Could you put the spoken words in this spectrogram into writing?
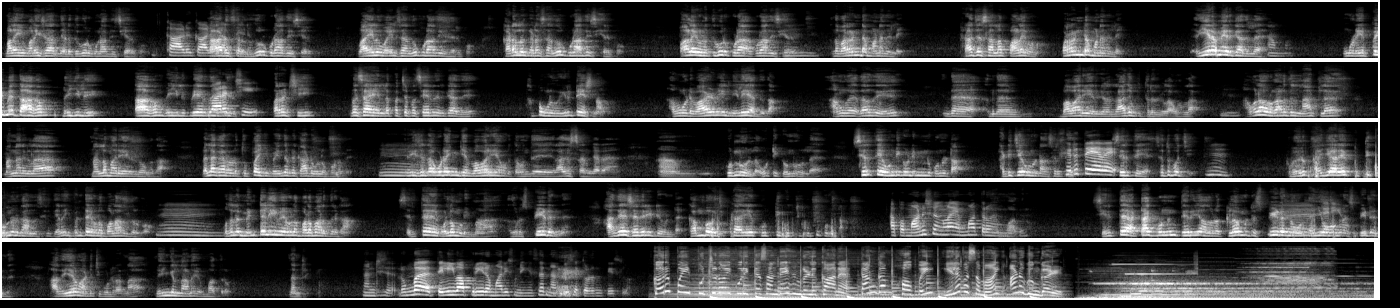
மலை மலை சார்ந்த இடத்துக்கு ஒரு குணாதிசயம் இருக்கும். காடு காடு சார்ந்தது ஒரு குணாதிசயம் இருக்கும். வயலும் வயல் சார்ந்தது குணாதிசயம் இருக்கும். கடலும் கடல் சார்ந்தது ஒரு குணாதிசயம் இருக்கும். பாலைவனத்துக்கு ஒரு குணா குணாதிசயம் இருக்கும். அந்த வறண்ட மனநிலை. ராஜஸ்தான்லாம் பாலைவனம் வறண்ட மனநிலை. ஈரமே இருக்காதுல்ல? உங்களோட எப்பயுமே தாகம் வெயில் தாகம் வெயில் இப்படியே இருந்தா எப்படி இருக்கும்? வறட்சி. வறட்சி விவசாயம் இல்லை பச்சை பசேர்னு இருக்காது. அப்போ உங்களுக்கு இரிட்டேஷன் ஆகும். அவங்களுடைய வாழ்வியல் நிலை அதுதான். அவங்க அதாவது இந்த இந்த பவாரியர்கள் ராஜபுத்திரர்கள் அவங்களாம். அவங்களாம் ஒரு காலத்தில் நாட்டில் மன்னர்களா நல்ல மாதிரியே இருந்தவங்க தான். வெள்ளைக்காரோட துப்பாக்கி பயந்து அப்படியே காட்டுக்குள்ளே போனது. ரீசெண்டாக கூட இங்கே பவாரியா ஒருத்தன் வந்து ராஜஸ்தான்காரன் குன்னூரில் ஊட்டி குன்னூரில் சிறுத்தையை உண்டி கொண்டி நின்று கொண்டுட்டான் அடிச்சே கொண்டுட்டான் சிறுத்தை சிறுத்தையவே? சிறுத்தையை. செத்து போச்சு. வெறும் கையாலே குத்தி கொண்டு இருக்கான் அந்த சிறுத்தை. ஏன்னா இவன்ட்ட எவ்வளோ பலம் இருந்திருக்கும். முதல்ல மென்டலி இவன் எவ்வளோ பலமாக இருந்திருக்கான். சிறுத்தையை கொல்ல முடியுமா? அதோட ஸ்பீடு என்ன? அதே செதறிட்டு இவன்ட்ட கம்பை வச்சு கையை குத்தி குத்தி குத்தி கொண்டுட்டான் அப்ப மனுஷங்களாம் ஏமாத்துறோம் ஏமாத்துறோம். சிறுத்தை அட்டாக் பண்ணுன்னு தெரியும். அதோட கிலோமீட்டர் ஸ்பீடு என்ன ஒரு ம், கையை. ஓடுற ஸ்பீடு என்ன? அதையே அவன் அடிச்சு கொள்றான்னா நீங்கள் நானே ஏமாத்துறோம். நன்றி. நன்றி சார் ரொம்ப தெளிவா புரியுற மாதிரி சொன்னீங்க சார் நன்றி சார் தொடர்ந்து பேசலாம். கருப்பை புற்றுநோய் குறித்த சந்தேகங்களுக்கான தங்கம் ஹோப்பை இலவசமாய் அணுகுங்கள்.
